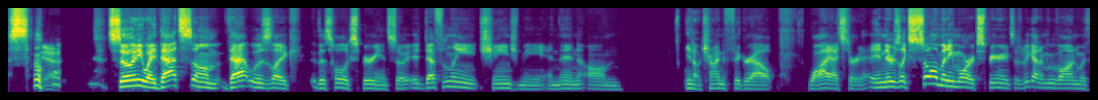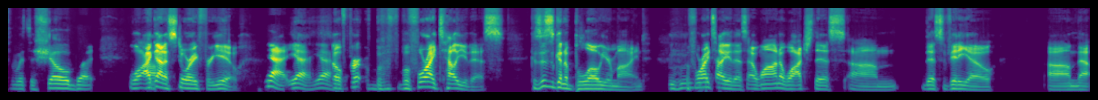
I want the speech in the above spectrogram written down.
So Yeah. so anyway that's um that was like this whole experience. So it definitely changed me. And then um you know trying to figure out why i started and there's like so many more experiences. We got to move on with with the show but Well, I Uh, got a story for you. Yeah yeah yeah So for, bef- before I tell you this, because this is going to blow your mind. Mhm. Before I tell you this, I want to watch this um, this video um, that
